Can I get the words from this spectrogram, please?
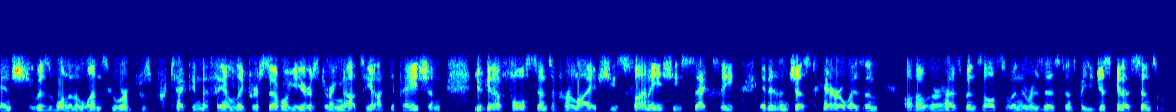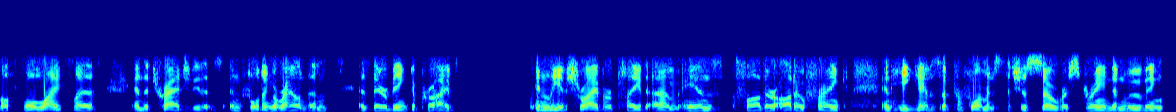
and she was one of the ones who were protecting the family for several years during Nazi occupation. You get a full sense of her life. She's funny, she's sexy. It isn't just heroism, although her husband's also in the resistance, but you just get a sense of a full life lived and the tragedy that's unfolding around them as they're being deprived and Liev Schreiber played um, Anne's father, Otto Frank, and he gives a performance that's just so restrained and moving,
